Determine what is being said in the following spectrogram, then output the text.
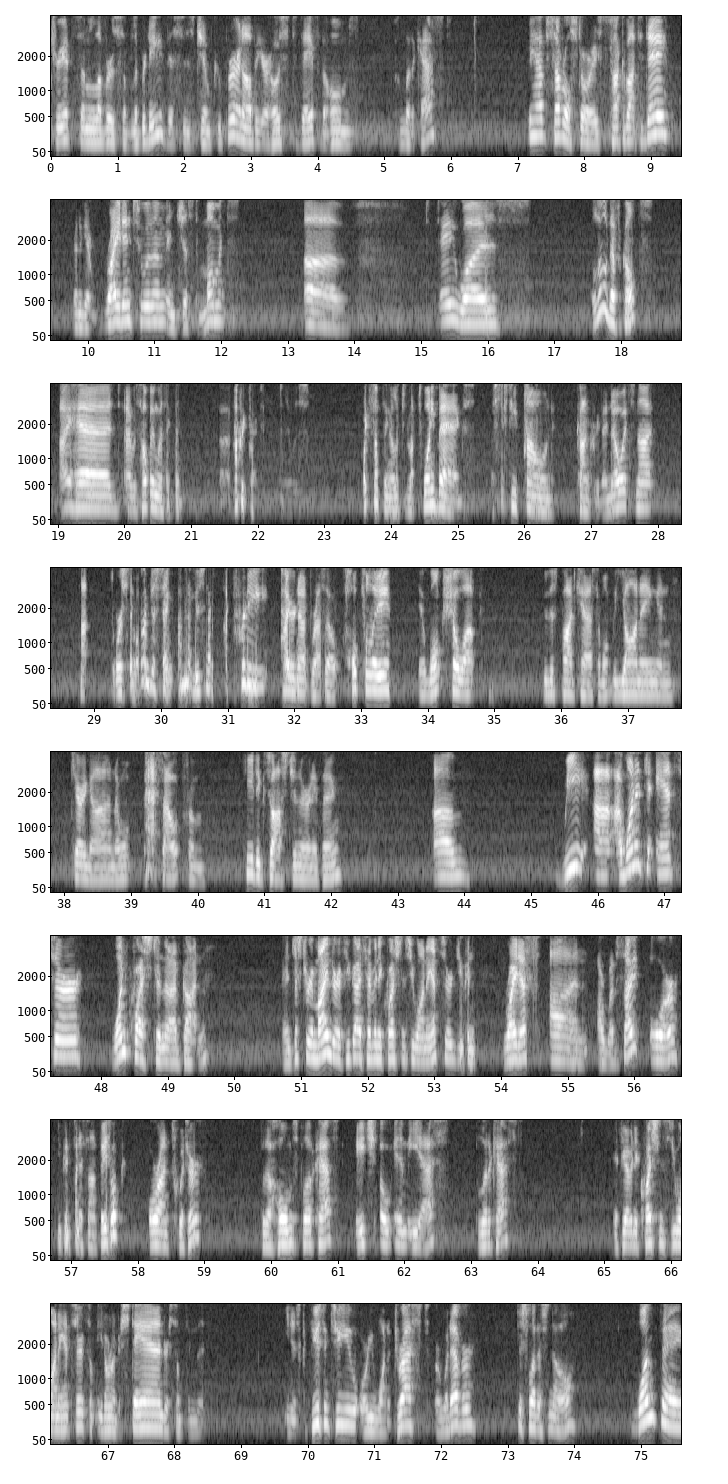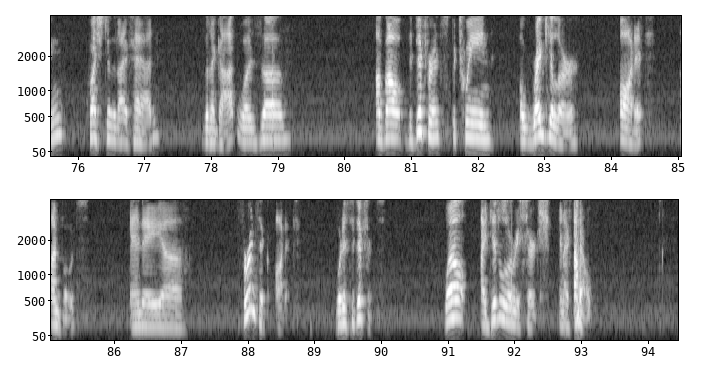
patriots and lovers of liberty. This is Jim Cooper, and I'll be your host today for the Homes Politicast. We have several stories to talk about today. We're going to get right into them in just a moment. Uh, today was a little difficult. I had I was helping with a, a concrete project. It was quite something. I lifted about 20 bags of 60 pound concrete. I know it's not not thing, but I'm just saying I'm not using it. I'm pretty tired now, breath, so hopefully it won't show up through this podcast. I won't be yawning and carrying on. I won't pass out from heat exhaustion or anything. Um, we uh, I wanted to answer one question that I've gotten. And just a reminder, if you guys have any questions you want answered, you can write us on our website, or you can find us on Facebook or on Twitter for the Homes Politicast, H O M E S, Politicast. If you have any questions you want answered, something you don't understand, or something that you know, is confusing to you, or you want addressed, or whatever, just let us know. One thing, question that I've had, that I got, was uh, about the difference between a regular audit on votes and a uh, forensic audit. What is the difference? Well, I did a little research and I found out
